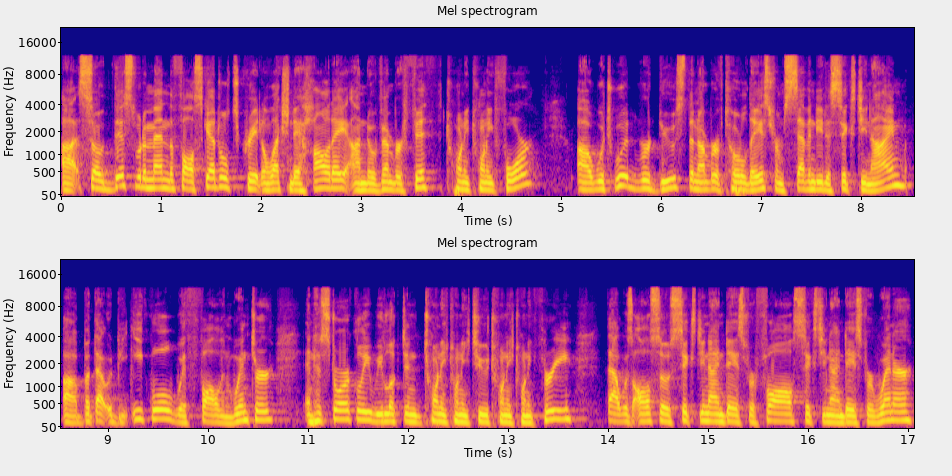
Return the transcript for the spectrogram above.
Uh, so this would amend the fall schedule to create an election day holiday on November 5th, 2024, uh, which would reduce the number of total days from 70 to 69, uh, but that would be equal with fall and winter. And historically, we looked in 2022, 2023. That was also 69 days for fall, 69 days for winter.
